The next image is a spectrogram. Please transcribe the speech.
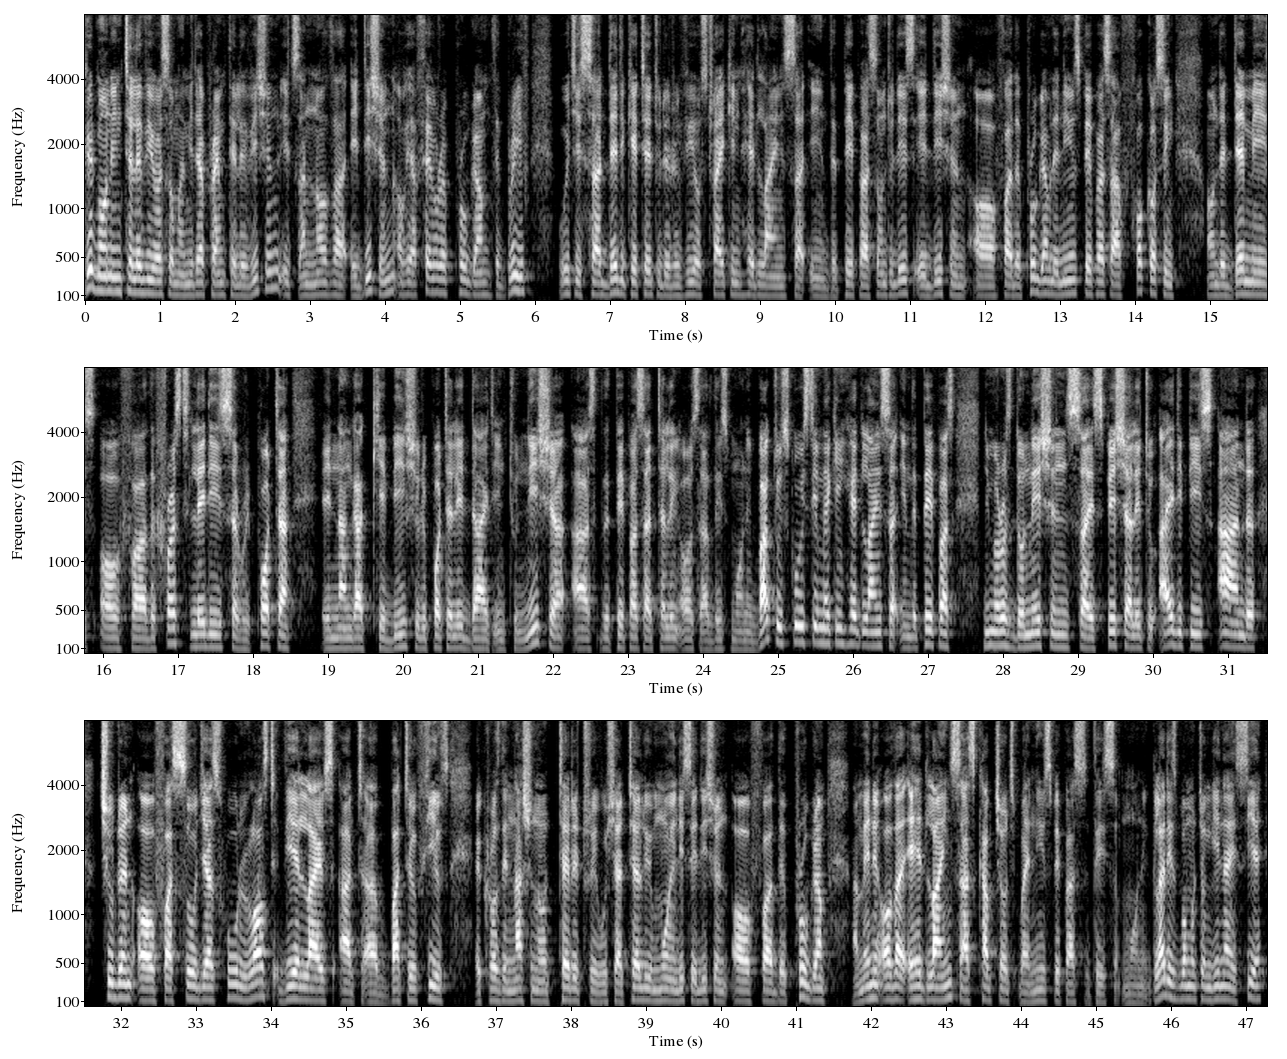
Good morning, televiewers of my Media Prime Television. It's another edition of your favorite program, The Brief, which is uh, dedicated to the review of striking headlines uh, in the papers. On today's edition of uh, the program, the newspapers are focusing on the demise of uh, the First Lady's uh, reporter, Enanga Kebi. She reportedly died in Tunisia, as the papers are telling us this morning. Back to school is still making headlines uh, in the papers. Numerous donations, uh, especially to IDPs and children of uh, soldiers who lost their lives at battlefields across the national territory. We shall tell you more in this edition of the program and many other headlines as captured by newspapers this morning. Gladys Bomutongina is here.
